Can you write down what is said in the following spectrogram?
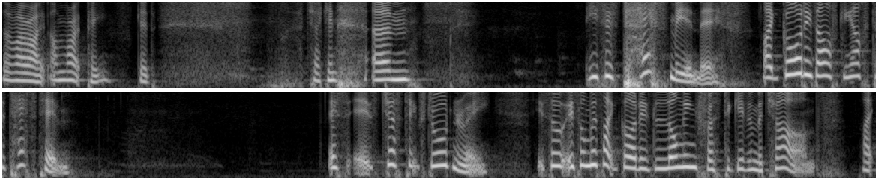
Am I right? I'm right, Pete. Good. Just checking. Um, he says, Test me in this. Like God is asking us to test him. It's, it's just extraordinary. It's, it's almost like God is longing for us to give him a chance. Like,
